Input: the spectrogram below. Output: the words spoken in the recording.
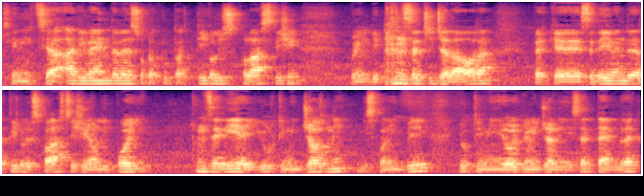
si inizia a rivendere soprattutto articoli scolastici, quindi pensaci già da ora, perché se devi vendere articoli scolastici non li puoi inserire gli ultimi giorni disponibili, gli ultimi, gli ultimi giorni di settembre,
